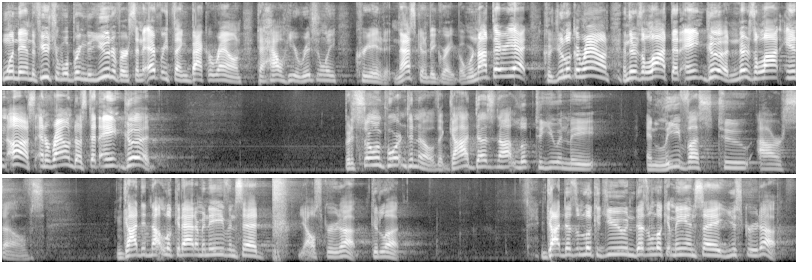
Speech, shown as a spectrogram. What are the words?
one day in the future, we'll bring the universe and everything back around to how He originally created it. And that's going to be great. But we're not there yet because you look around and there's a lot that ain't good, and there's a lot in us and around us that ain't good. But it's so important to know that God does not look to you and me and leave us to ourselves. And God did not look at Adam and Eve and said, Y'all screwed up. Good luck. God doesn't look at you and doesn't look at me and say, You screwed up.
